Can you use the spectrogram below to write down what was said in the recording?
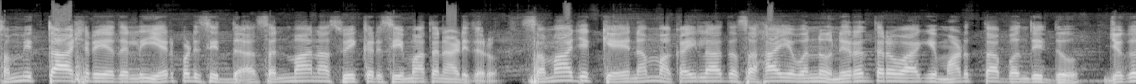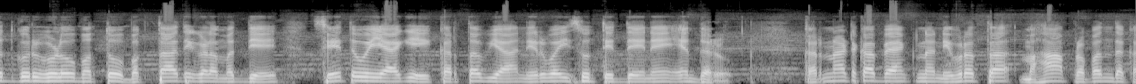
ಸಂಯುಕ್ತಾಶ್ರಯದಲ್ಲಿ ಏರ್ಪಡಿಸಿದ್ದ ಸನ್ಮಾನ ಸ್ವೀಕರಿಸಿ ಮಾತನಾಡಿದರು. ಸಮಾಜಕ್ಕೆ ನಮ್ಮ ಕೈಲಾದ ಸಹಾಯವನ್ನು ನಿರಂತರವಾಗಿ ಮಾಡುತ್ತಾ ಬಂದಿದ್ದು, ಜಗದ್ಗುರುಗಳು ಮತ್ತು ಭಕ್ತಾದಿಗಳ ಮಧ್ಯೆ ಸೇತುವೆಯಾಗಿ ಕರ್ತವ್ಯ ನಿರ್ವಹಿಸುತ್ತಿದ್ದೇನೆ ಎಂದರು. ಕರ್ನಾಟಕ ಬ್ಯಾಂಕ್ನ ನಿವೃತ್ತ ಮಹಾಪ್ರಬಂಧಕ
